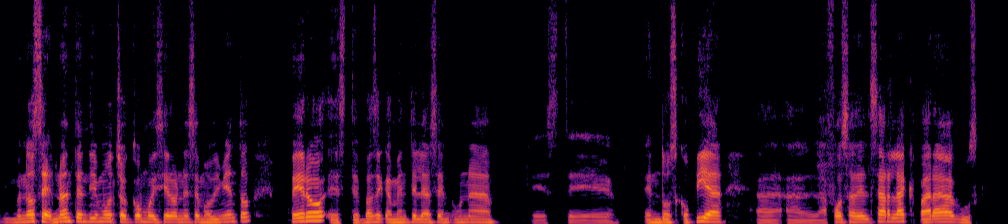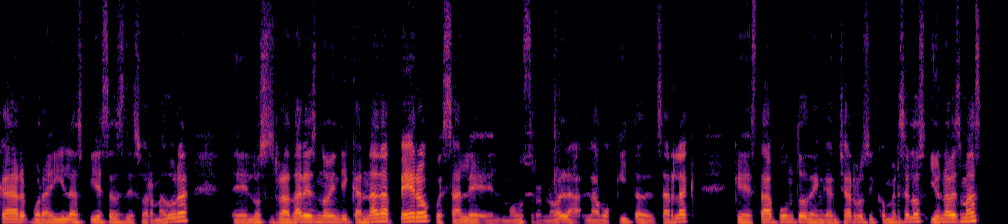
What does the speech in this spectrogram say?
no sé, no entendí mucho cómo hicieron ese movimiento, pero este, básicamente le hacen una, este, endoscopía a, la fosa del Sarlacc para buscar por ahí las piezas de su armadura. Eh, los radares no indican nada, pero pues sale el monstruo, ¿no? La, boquita del Sarlacc que está a punto de engancharlos y comérselos. Y una vez más,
